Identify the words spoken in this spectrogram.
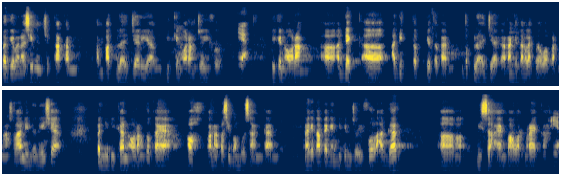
bagaimana sih menciptakan tempat belajar yang bikin orang joyful, Ya. bikin orang uh, addict, uh, addicted gitu kan untuk belajar. Karena Hmm. kita lihat bahwa permasalahan di Indonesia pendidikan orang tuh kayak, oh kenapa sih membosankan? Nah kita pengen bikin joyful agar uh, bisa empower mereka. Ya.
